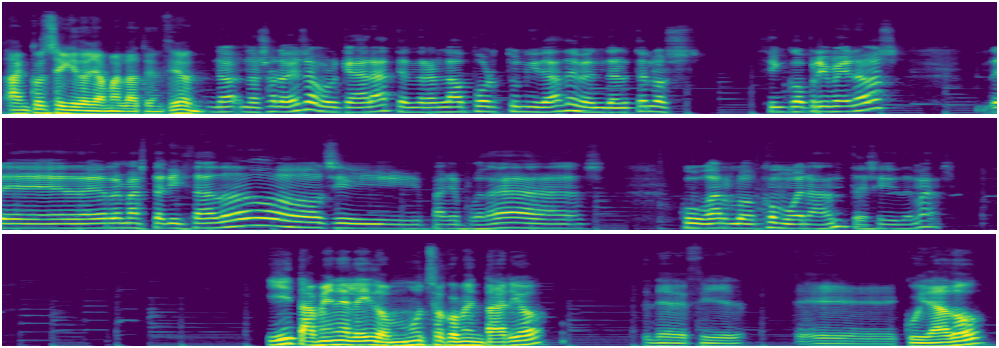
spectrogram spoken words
han conseguido llamar la atención. No, no solo eso, porque ahora tendrás la oportunidad de venderte los cinco primeros eh, remasterizados y para que puedas jugarlos como era antes y demás. Y también he leído mucho comentario de decir, eh, cuidado,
